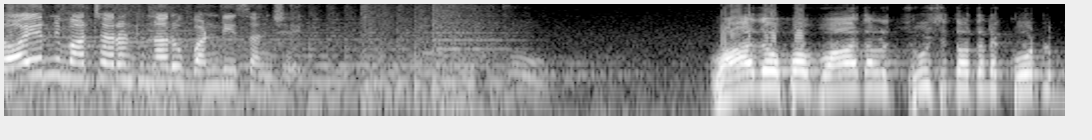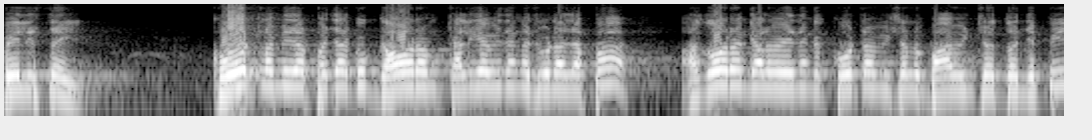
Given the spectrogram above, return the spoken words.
లాయర్ని మార్చారంటున్నారు బండి సంజయ్. వాదోపవాదాలు చూసిన తర్వాతనే కోర్టులు బెయిలిస్తాయి కోర్టుల మీద ప్రజలకు గౌరవం కలిగే విధంగా చూడాలి తప్ప అగౌరవం కలిగే విధంగా కోర్టుల విషయంలో భావించవద్దు అని చెప్పి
